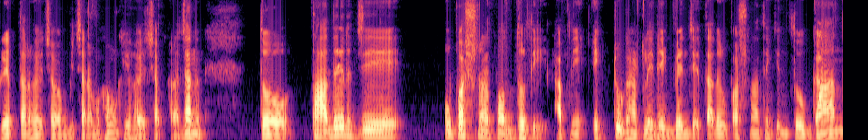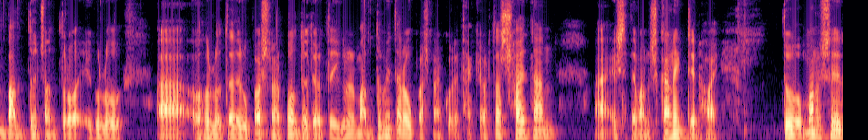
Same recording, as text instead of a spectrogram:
গ্রেপ্তার হয়েছে এবং বিচারের মুখোমুখি হয়েছে, আপনারা জানেন। তো তাদের যে উপাসনার পদ্ধতি, আপনি একটু ঘাঁটলেই দেখবেন যে তাদের উপাসনাতে কিন্তু গান, বাদ্যযন্ত্র এগুলো হলো তাদের উপাসনার পদ্ধতি, অর্থাৎ এগুলোর মাধ্যমে তারা উপাসনা করে থাকে। অর্থাৎ শয়তান এর সাথে মানুষ কানেক্টেড হয়। তো মানুষের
